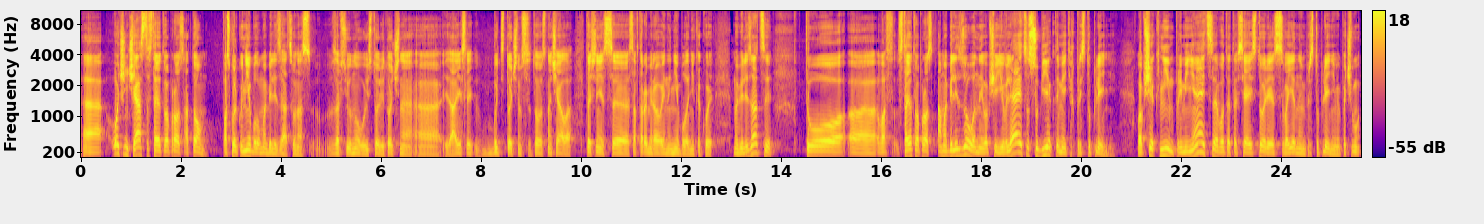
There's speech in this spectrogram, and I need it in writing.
Э, очень часто встает вопрос о том, поскольку не было мобилизации у нас за всю новую историю точно, а если быть точным, то сначала, точнее, со Второй мировой войны не было никакой мобилизации, то э, встает вопрос, а мобилизованные вообще являются субъектами этих преступлений? Вообще к ним применяется вот эта вся история с военными преступлениями? Почему?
